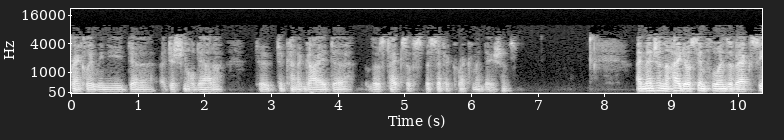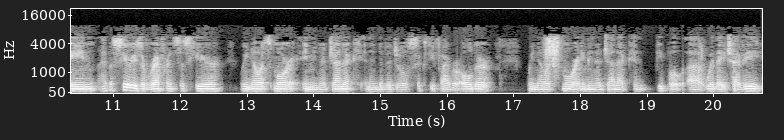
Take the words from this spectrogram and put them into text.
frankly, we need uh, additional data to, to kind of guide uh, those types of specific recommendations. I mentioned the high-dose influenza vaccine. I have a series of references here. We know it's more immunogenic in individuals 65 or older. We know it's more immunogenic in people uh, with HIV.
